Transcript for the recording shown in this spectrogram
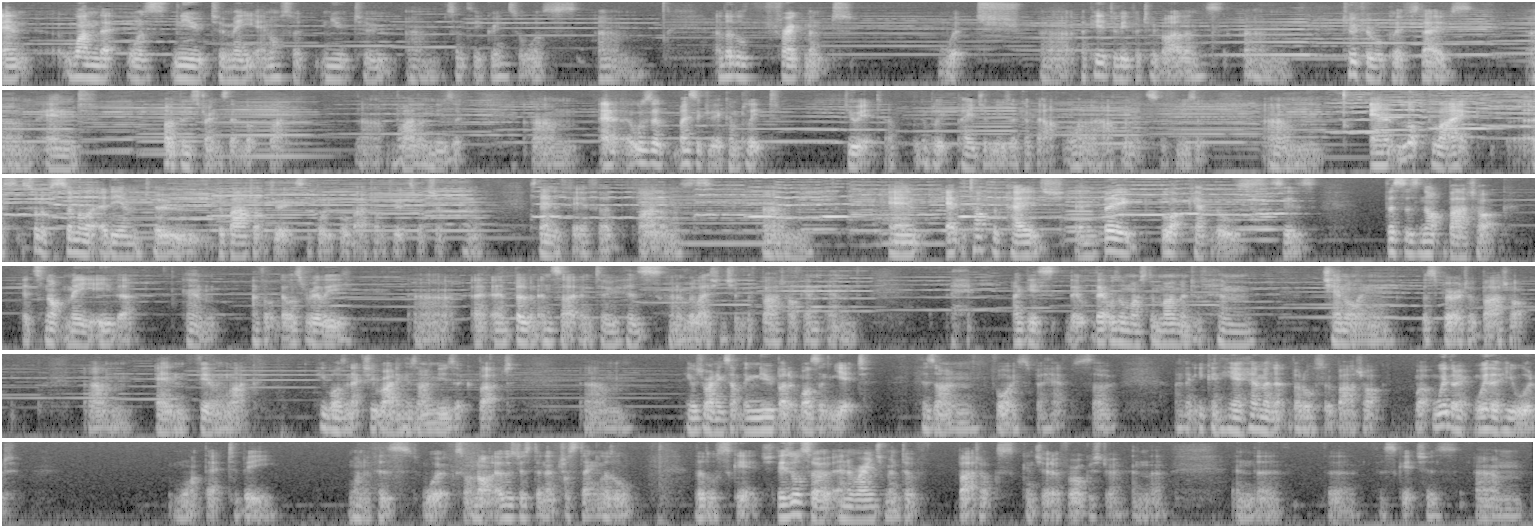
and one that was new to me and also new to um, Cynthia Greensill was um, a little fragment which uh, appeared to be for two violins, um, two treble clef staves um, and open strings that looked like uh, violin music. Um, and it was a, basically a complete duet, a complete page of music, about one and a half minutes of music. Um, and it looked like a sort of similar idiom to the Bartok duets, the 44 Bartok duets, which are kind of standard fare for violinists. Um, and at the top of the page, in big block capitals, says this is not Bartok, it's not me either. And I thought that was really uh, a, a, bit of an insight into his kind of relationship with Bartok, and, and I guess that, that was almost a moment of him channeling the spirit of Bartok um, and feeling like he wasn't actually writing his own music, but um, he was writing something new, but it wasn't yet his own voice, perhaps. So I think you can hear him in it, but also Bartok. But whether whether he would want that to be one of his works or not, it was just an interesting little little sketch. There's also an arrangement of Bartok's Concerto for Orchestra in the in the the, the sketches. Um,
